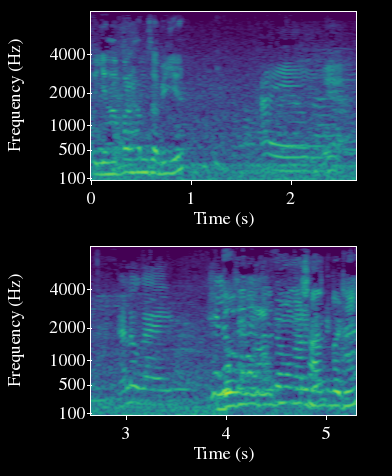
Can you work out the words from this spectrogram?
तो यहाँ पर हम सभी है। हेलो गाइस हेलो जने शांत बैठे हैं।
